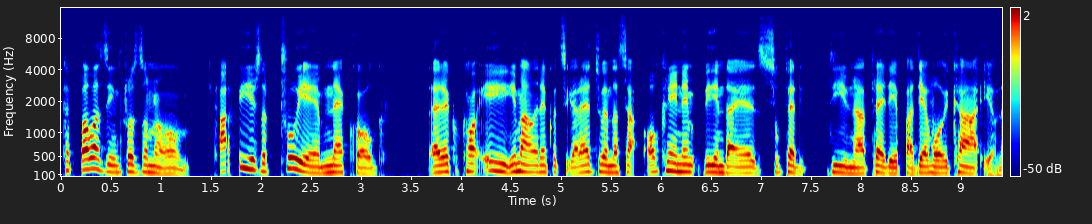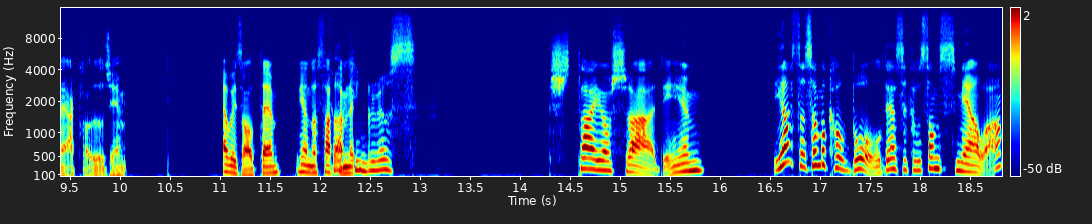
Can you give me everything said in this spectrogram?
kad polazim kroz ono, kafić, da čujem nekog, da je rekao kao, i ima li neku cigaretu, onda se okrenem, vidim da je super divna, predijepa djevojka, i onda ja kao dođem. Evo izvolite. I onda sapam Fucking gross. Šta još radim? Ja sam samo kao bold, ja sam kao sam smjela.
